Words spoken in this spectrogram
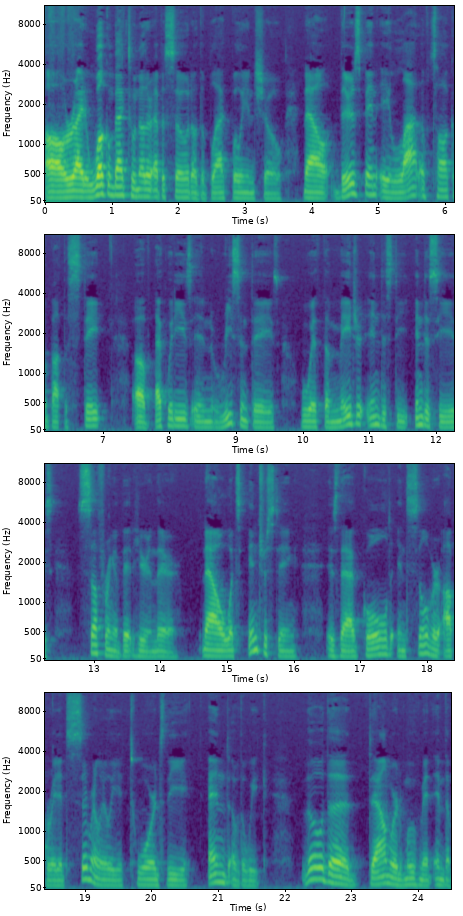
All right, welcome back to another episode of the Black Bullion Show. Now, there's been a lot of talk about the state of equities in recent days with the major indices suffering a bit here and there. Now, what's interesting is that gold and silver operated similarly towards the end of the week, though the downward movement in the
